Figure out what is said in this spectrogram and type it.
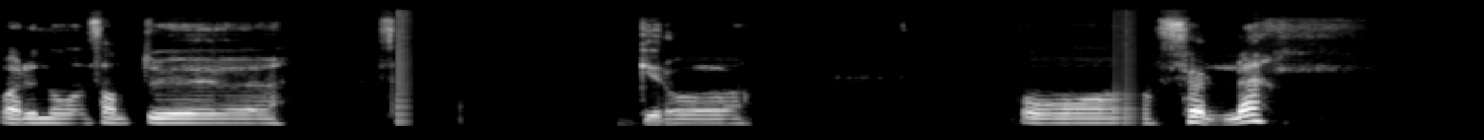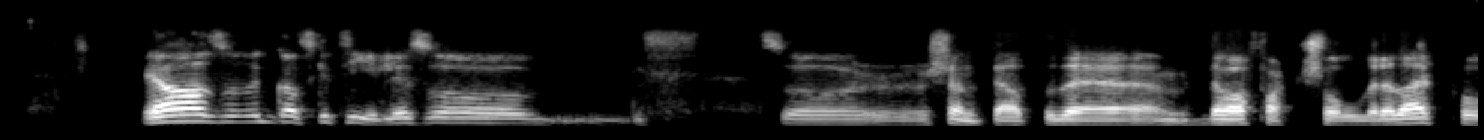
Var det noe Fant du fagger å, å følge? Ja, altså, ganske tidlig så, så skjønte jeg at det, det var fartsholdere der på,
